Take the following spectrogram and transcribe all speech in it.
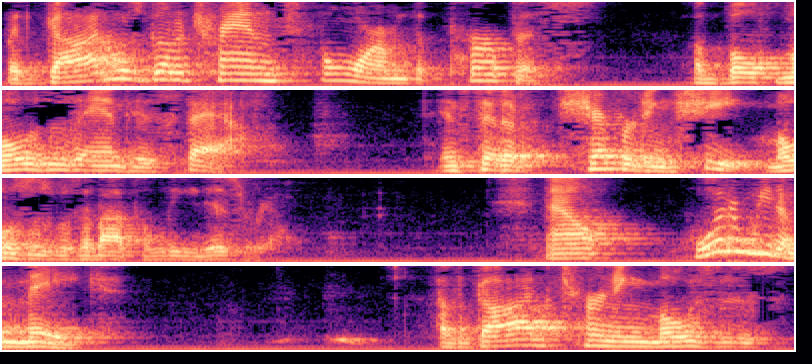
But God was going to transform the purpose of both Moses and his staff. Instead of shepherding sheep, Moses was about to lead Israel. Now, what are we to make of God turning Moses'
